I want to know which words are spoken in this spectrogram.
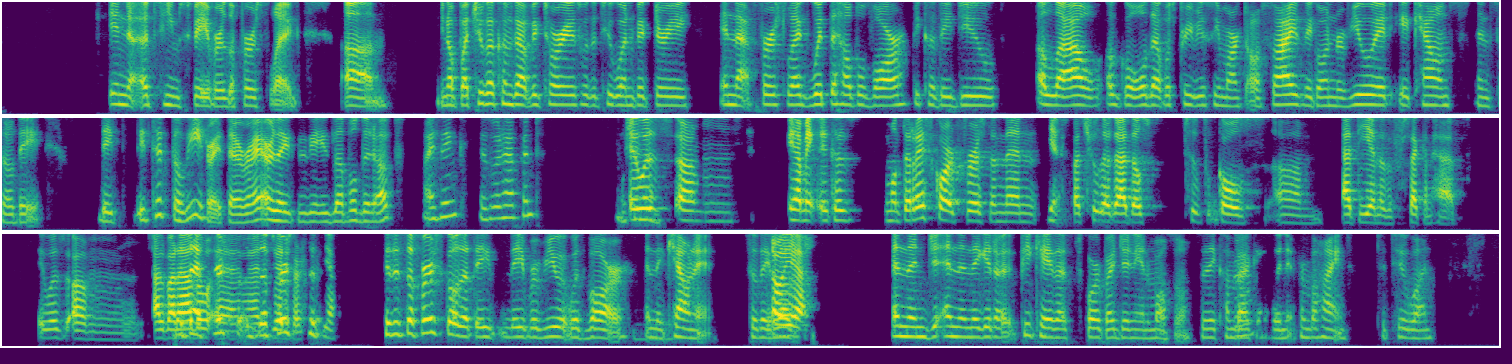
in a team's favor the first leg. Um, you know, Pachuca comes out victorious with a 2 1 victory in that first leg with the help of VAR because they do allow a goal that was previously marked offsides. They go and review it, it counts. And so they they they took the lead right there, right? Or they they leveled it up, I think is what happened. It was um yeah, I mean because Monterrey scored first and then yes. Pachuca got those two goals um, at the end of the second half. It was um, Alvarado first, and, the first, cause, yeah, because it's the first goal that they they review it with VAR and they count it, so they. Oh yeah. It. And then and then they get a PK that's scored by Jenni Hermoso, so they come mm-hmm. back and win it from behind to two one.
